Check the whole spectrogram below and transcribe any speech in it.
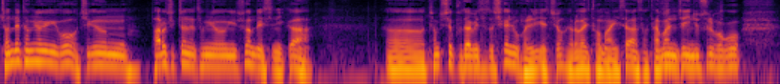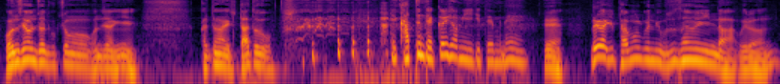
전 대통령이고 지금 바로 직전 대통령이 수감돼 있으니까 어, 정치적 부담이 있어서 시간이 좀 걸리겠죠. 여러 가지 더 많이 쌓아서. 다만 이제 이 뉴스를 보고 원세훈 전 국정원장이 갈등하겠죠. 나도 예, 같은 댓글 혐의이기 때문에 예. 내가 입 다물고 있는 게 무슨 사연이 있나 뭐 이런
